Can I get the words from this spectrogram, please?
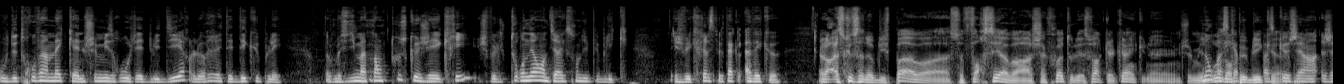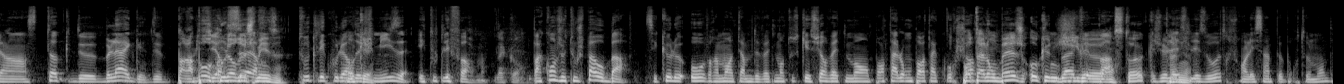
ou de trouver un mec qui a une chemise rouge et de lui dire, le rire était décuplé. Donc je me suis dit maintenant tout ce que j'ai écrit, je vais le tourner en direction du public et je vais créer le spectacle avec eux. Alors, est-ce que ça n'oblige pas à, avoir- à se forcer à avoir à chaque fois, tous les soirs, quelqu'un avec une, une chemise Non, rouge en public parce euh, que j'ai un, j'ai un stock de blagues de Par rapport aux couleurs de chemise. Toutes les couleurs de chemise et toutes les formes. D'accord. Par contre, je touche pas au bas. C'est que le haut, vraiment, en termes de vêtements, tout ce qui est survêtements, pantalon, pantacourt, short. Pantalon beige, aucune blague vais euh, pas. en stock. Je laisse les autres, il faut en laisser un peu pour tout le monde.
